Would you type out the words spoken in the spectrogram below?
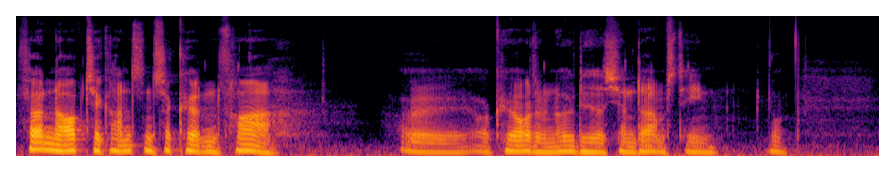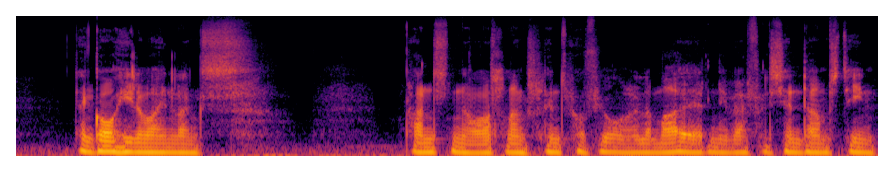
Før den er op til grænsen, så kører den fra øh, og kører over noget, der hedder Gendarmstien. Hvor den går hele vejen langs grænsen og også langs Flensborg eller meget af den i hvert fald, Gendarmstien.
